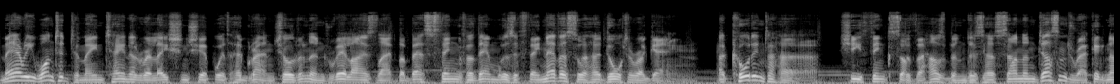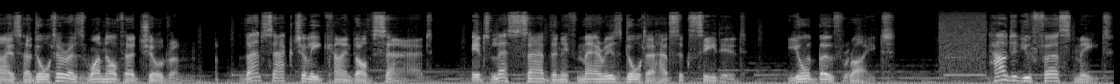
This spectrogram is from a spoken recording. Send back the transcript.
Mary wanted to maintain a relationship with her grandchildren and realized that the best thing for them was if they never saw her daughter again. According to her, she thinks of the husband as her son and doesn't recognize her daughter as one of her children. That's actually kind of sad. It's less sad than if Mary's daughter had succeeded. You're both right. How did you first meet?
